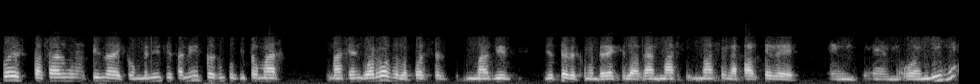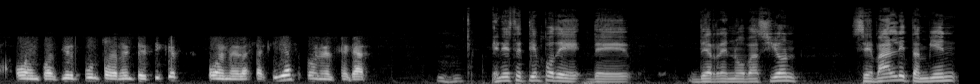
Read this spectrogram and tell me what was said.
puedes pasar a una tienda de conveniencia también pero es un poquito más más engorroso lo puedes hacer más bien yo te recomendaría que lo hagan más más en la parte de en, en, o en línea o en cualquier punto de venta de tickets o en las taquillas o en el CEGAR en este tiempo de, de, de renovación se vale también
